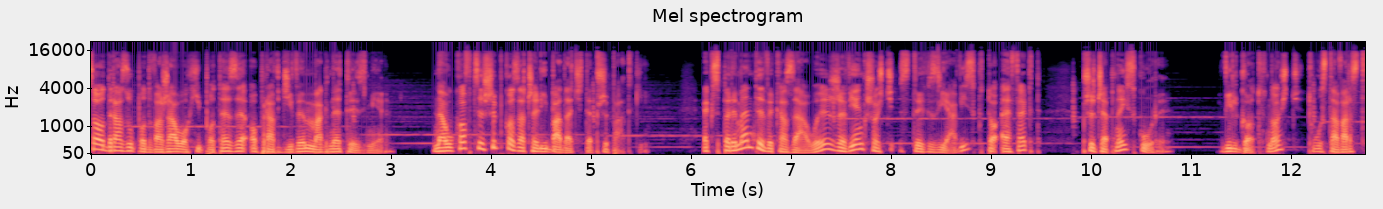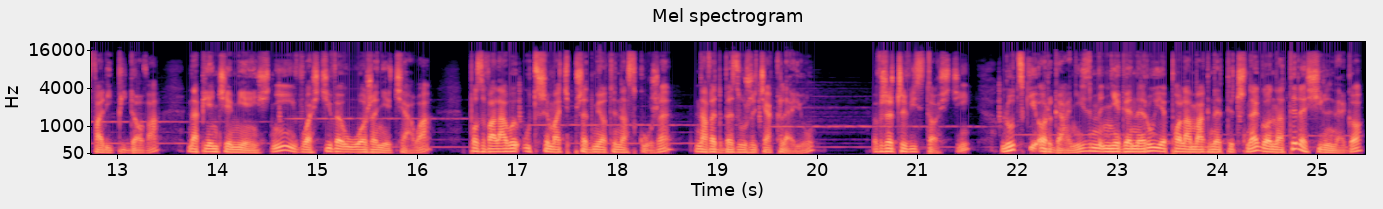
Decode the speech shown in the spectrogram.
co od razu podważało hipotezę o prawdziwym magnetyzmie. Naukowcy szybko zaczęli badać te przypadki. Eksperymenty wykazały, że większość z tych zjawisk to efekt przyczepnej skóry. Wilgotność, tłusta warstwa lipidowa, napięcie mięśni i właściwe ułożenie ciała pozwalały utrzymać przedmioty na skórze, nawet bez użycia kleju. W rzeczywistości ludzki organizm nie generuje pola magnetycznego na tyle silnego,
